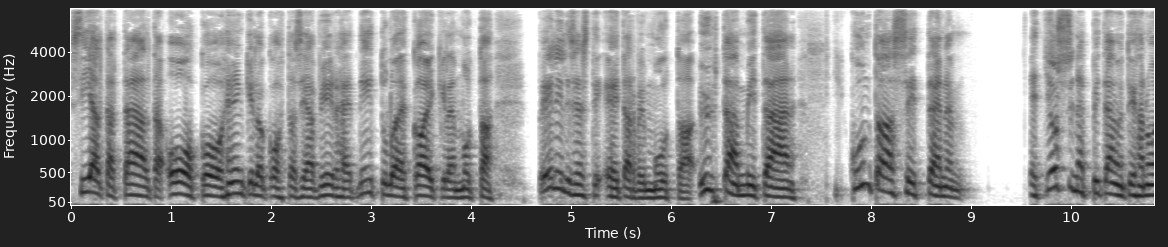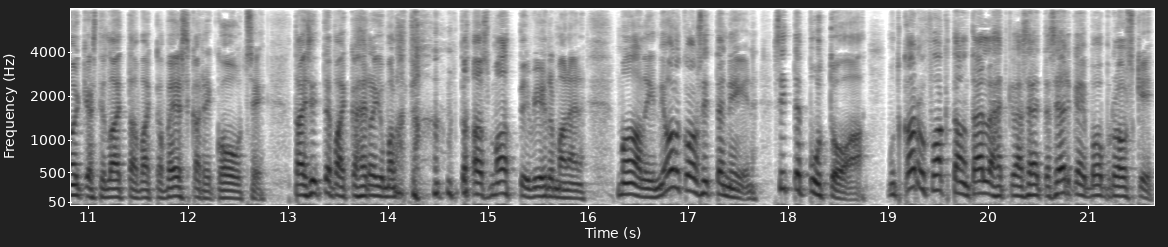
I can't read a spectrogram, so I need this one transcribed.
sieltä täältä, ok, henkilökohtaisia virheitä, niitä tulee kaikille, mutta pelillisesti ei tarvitse muuttaa yhtään mitään. Kun taas sitten että jos sinne pitää nyt ihan oikeasti laittaa vaikka veskarikoutsi, tai sitten vaikka Herra Jumala taas Matti Virmanen maaliin, niin olkoon sitten niin. Sitten putoaa. Mutta karu fakta on tällä hetkellä se, että Sergei Bobrovski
